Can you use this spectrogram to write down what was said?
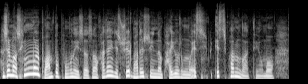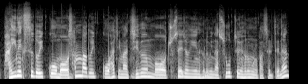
사실 뭐 생물 보안법 부분에 있어서 가장 이제 수혜를 받을 수 있는 바이오 종목 S, S팜인 것 같아요. 뭐 바이넥스도 있고 뭐 삼바도 있고 하지만 지금 뭐 추세적인 흐름이나 수급적인 흐름으로 봤을 때는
